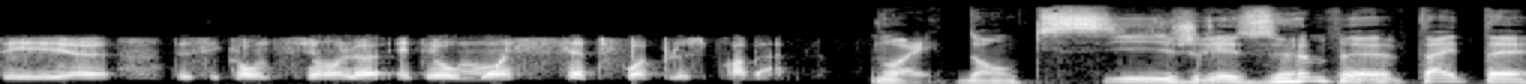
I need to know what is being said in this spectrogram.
ces, euh, de ces conditions-là était au moins sept fois plus probable. Oui, donc si je résume, euh, peut-être euh,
